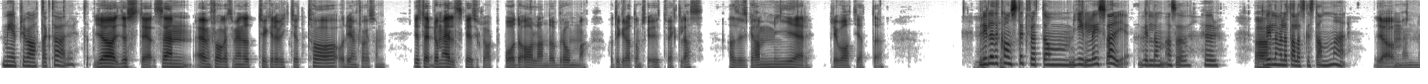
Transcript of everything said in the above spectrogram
mer privata aktörer. Typ. Ja, just det. Sen en fråga som jag ändå tycker är viktig att ta och det är en fråga som, just det, de älskar ju såklart både Arlanda och Bromma och tycker att de ska utvecklas. Alltså vi ska ha mer privatjetter. Men det är lite konstigt för att de gillar ju Sverige. Vill de, alltså, hur, då Ja, vill de väl att alla ska stanna här? ja men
